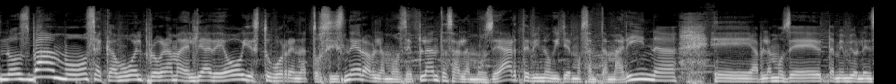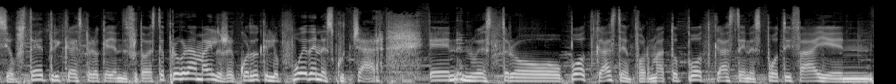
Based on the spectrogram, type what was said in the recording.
Nos vamos, se acabó el programa del día de hoy, estuvo Renato Cisnero, hablamos de plantas, hablamos de arte, vino Guillermo Santamarina, eh, hablamos de también violencia obstétrica, espero que hayan disfrutado este programa y les recuerdo que lo pueden escuchar en nuestro podcast, en formato podcast, en Spotify, en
